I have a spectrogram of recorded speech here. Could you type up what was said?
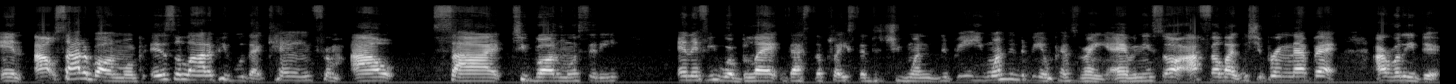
And outside of Baltimore, there's a lot of people that came from outside to Baltimore City. And if you were black, that's the place that, that you wanted to be. You wanted to be on Pennsylvania Avenue. So I felt like we should bring that back. I really do.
